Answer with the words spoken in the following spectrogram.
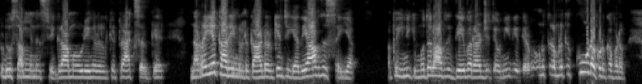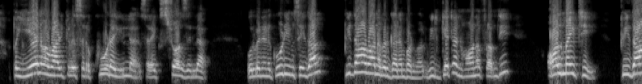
டு டூ சம் மினிஸ்ட்ரி கிராம ஊழியர்களுக்கு ட்ராக்ஸ் இருக்குது நிறைய காரியங்கள் இருக்குது ஆண்டவருக்கென்று எதையாவது செய்ய. அப்ப இன்னைக்கு முதலாவது தேவ ராஜ்யத்தை நீதியை தேடும் உனக்கு நம்மளுக்கு கூட கொடுக்கப்படும். அப்ப ஏன் நம்ம வாழ்க்கையில சில கூட இல்ல சில எக்ஸ்ட்ராஸ் இல்ல? ஒருவன் எனக்கு ஊழியம் செய்தால் பிதாவானவர் கனம் பண்ணுவார். Will get an honour from the almighty பிதா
